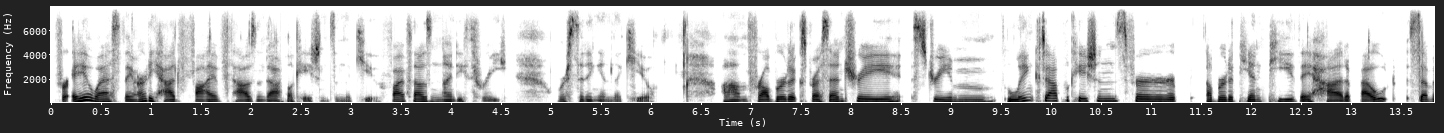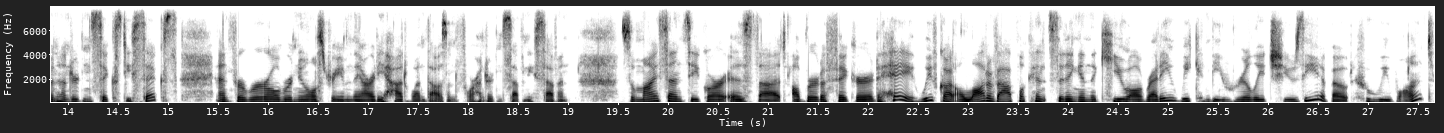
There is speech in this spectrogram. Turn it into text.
for AOS, they already had 5,000 applications in the queue. 5,093 were sitting in the queue. Um, for Alberta Express Entry, stream linked applications for Alberta PNP, they had about 766, and for rural renewal stream, they already had 1,477. So my sense, Igor, is that Alberta figured, hey, we've got a lot of applicants sitting in the queue already. We can be really choosy about who we want.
